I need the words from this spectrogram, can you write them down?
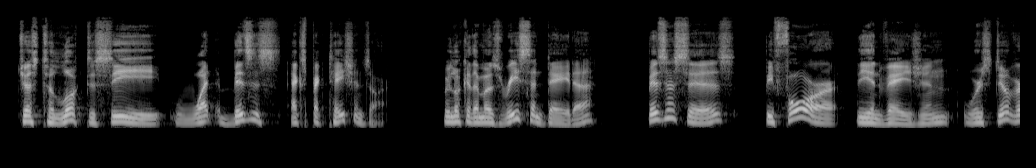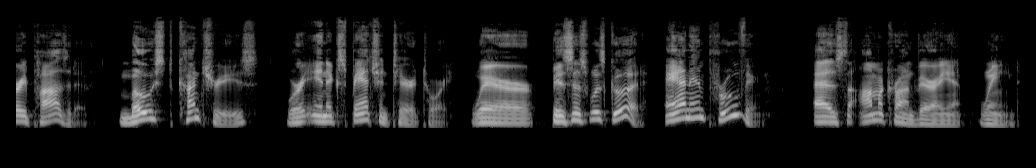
just to look to see what business expectations are. If we look at the most recent data, businesses before the invasion were still very positive. Most countries were in expansion territory where business was good and improving as the Omicron variant waned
